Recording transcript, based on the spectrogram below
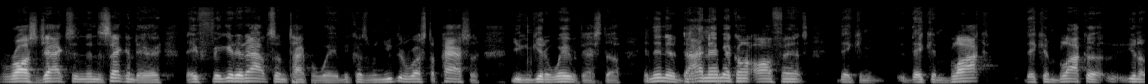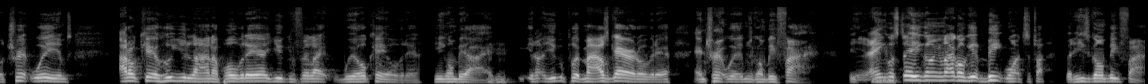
Ross Jackson in the secondary, they figured it out some type of way because when you can rush the passer, you can get away with that stuff. And then they're dynamic on offense. They can they can block they can block a, you know, Trent Williams. I don't care who you line up over there. You can feel like we're okay over there. He's gonna be all right. mm-hmm. You know, you can put Myles Garrett over there, and Trent Williams is gonna be fine. You ain't mm-hmm. gonna say he's gonna, not gonna get beat once or twice, but he's gonna be fine.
